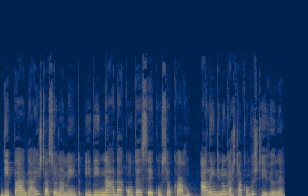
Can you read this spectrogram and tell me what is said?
de pagar estacionamento e de nada acontecer com o seu carro, além de não gastar combustível, né?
